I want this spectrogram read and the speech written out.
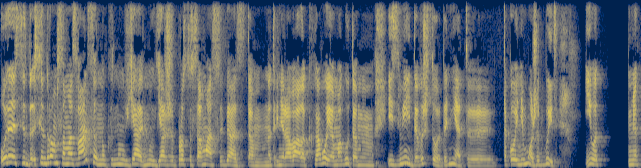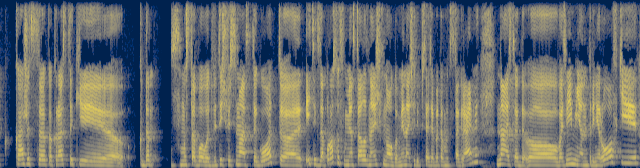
вот этот синдром самозванца, ну, ну, я, ну, я же просто сама себя там натренировала. Кого я могу там изменить? Да вы что? Да нет, э, такое не может быть. И вот мне кажется, как раз-таки, э, когда мы с тобой, вот 2018 год, э, этих запросов у меня стало, знаешь, много. Мне начали писать об этом в Инстаграме. Настя, э, возьми меня на тренировки.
